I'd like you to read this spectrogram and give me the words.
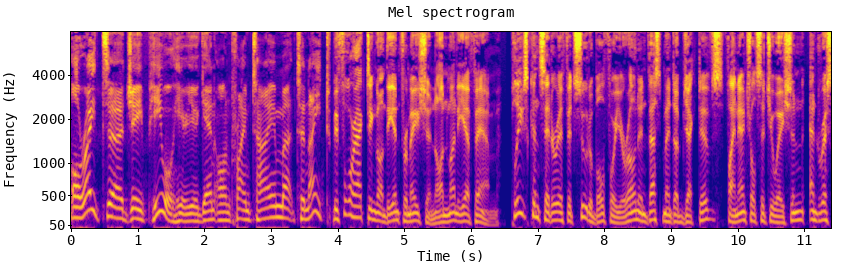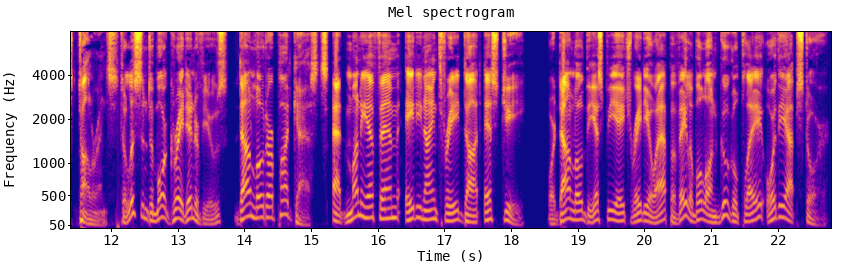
All right, uh, JP, we'll hear you again on prime time uh, tonight. Before acting on the information on Money FM, please consider if it's suitable for your own investment objectives, financial situation, and risk tolerance. To listen to more great interviews, download our podcasts at moneyfm893.sg or download the SPH radio app available on Google Play or the App Store.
